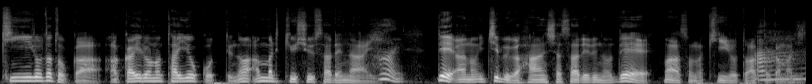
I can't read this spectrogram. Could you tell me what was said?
黄色だとか赤色の太陽光っていうのはあんまり吸収されない、はい。であの一部が反射されるので、まあ、その黄色と赤が混じっ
